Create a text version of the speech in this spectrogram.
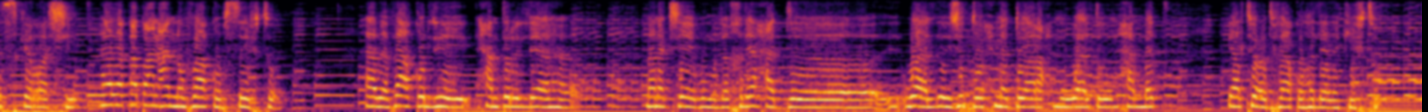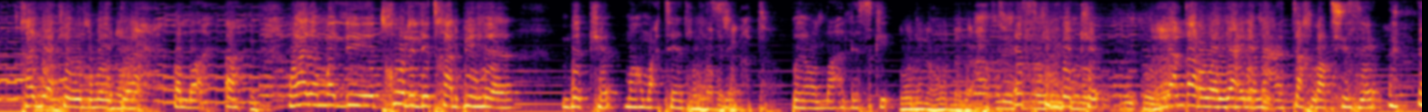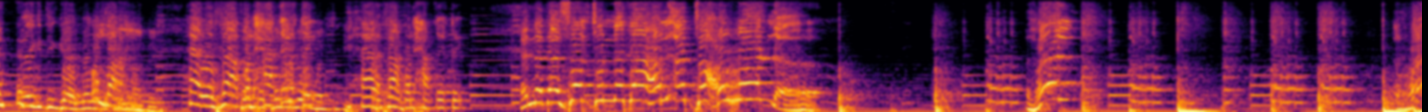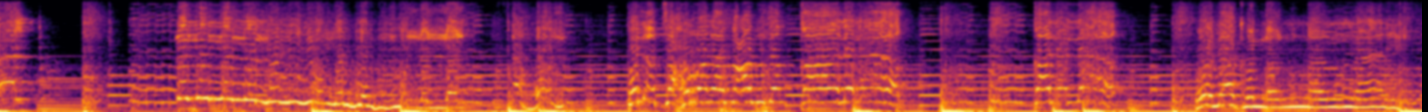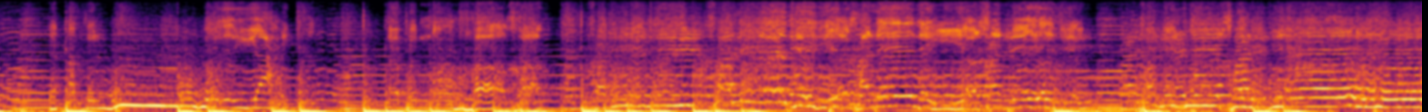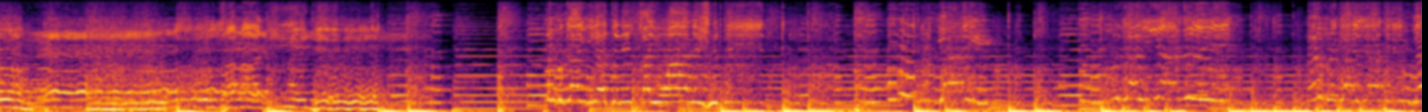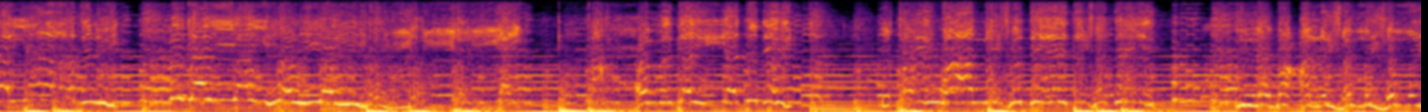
والله اللي سكر رشي هذا قطعا عنه فاقه بصيفته. هذا فاقه اللي الحمد لله. مانك جايبه من الخلية حد آه، والد جده أحمد يا رحمه والده محمد. يلا تقعد فاقه هلا كيفته خليك يا ولد ما يداح والله آه. وهذا ما اللي دخول اللي دخل به بك ما هو معتاد بيا والله اللي اسكي. ولنا هو ما ما بك. لا قروة يعني مع تخبط شي زين. ما يقدر قال. والله هذا فاق الحقيقي. هذا فاق الحقيقي. الندى سألت الندى هل أنت حر هل؟ هل؟ هل هل أنت حر أم عبدا؟ قال لا. قال لا. ولكن النار قد قيوان جديد طبعا جم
